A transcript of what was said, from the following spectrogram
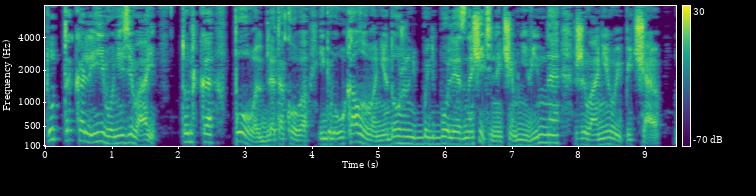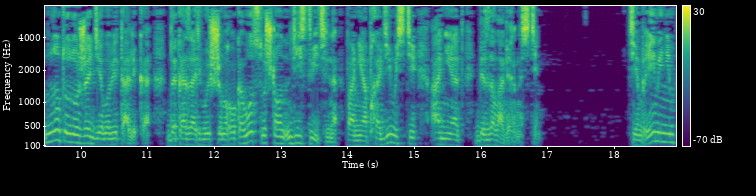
тут-то коли его не зевай. Только повод для такого иглоукалывания должен быть более значительный, чем невинное желание выпить чаю. Но тут уже дело Виталика. Доказать высшему руководству, что он действительно по необходимости, а не от безалаберности. Тем временем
